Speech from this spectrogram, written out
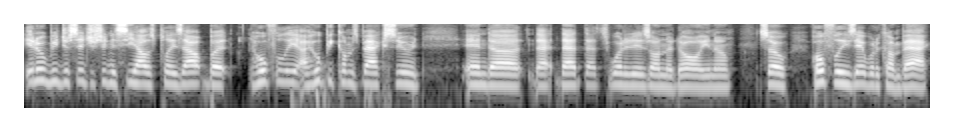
it'll be just interesting to see how this plays out. But hopefully, I hope he comes back soon. And uh, that that that's what it is on Nadal, you know. So hopefully he's able to come back.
